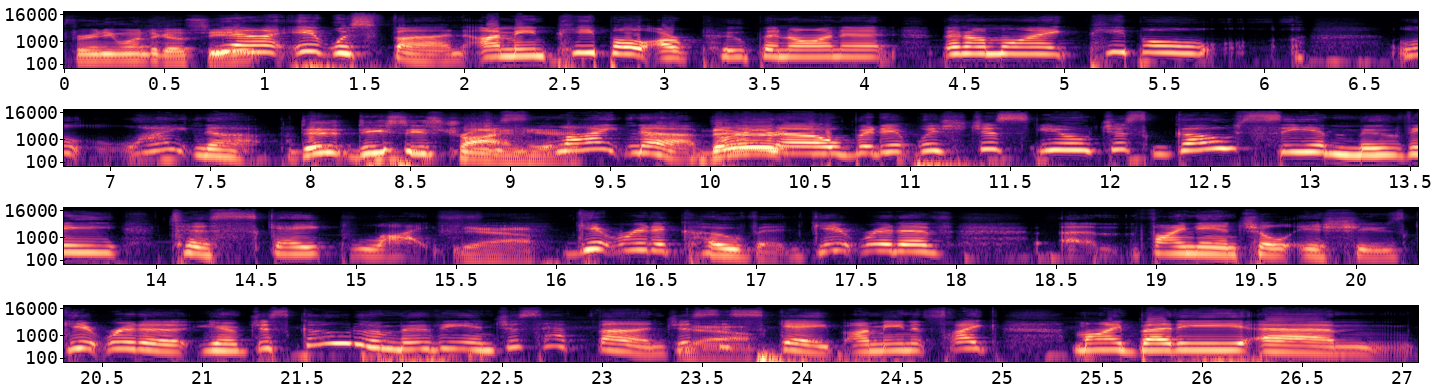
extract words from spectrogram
for anyone to go see Yeah, it. it was fun. I mean, people are pooping on it, but I'm like, people l- lighten up. D- DC's trying here. Lighten up. I They're- know, but it was just, you know, just go see a movie to escape life. Yeah. Get rid of COVID. Get rid of um, financial issues. Get rid of, you know, just go to a movie and just have fun. Just Yeah. escape. I mean, it's like my buddy, um,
